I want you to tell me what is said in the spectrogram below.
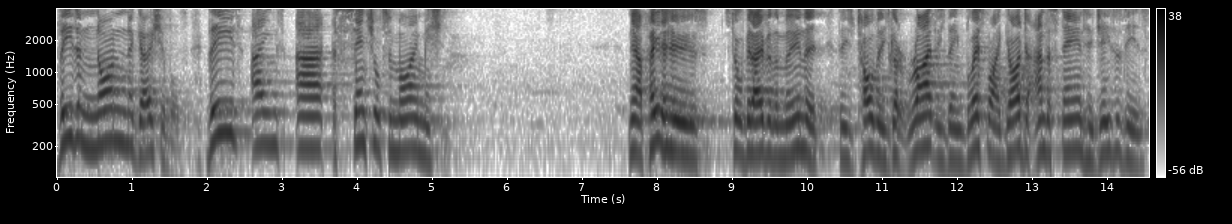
These are non negotiables. These things are essential to my mission. Now, Peter, who's still a bit over the moon that, that he's told that he's got it right, that he's been blessed by God to understand who Jesus is.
